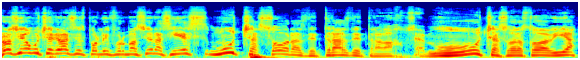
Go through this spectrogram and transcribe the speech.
Rocío, muchas gracias por la información. Así es, muchas horas detrás de trabajo, o sea, muchas horas todavía.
